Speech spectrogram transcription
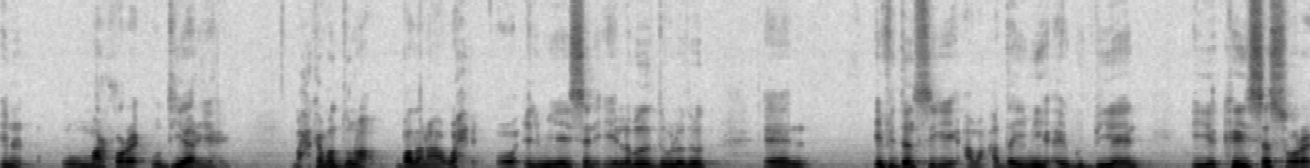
in uu mar hore uu diyaar yahay maxkamadduna badanaa wax oo cilmiyeysan iyo labada dowladood evidencigii ama cadaymihii ay gudbiyeen iyo kaysas hore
